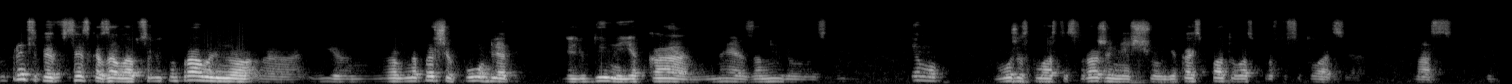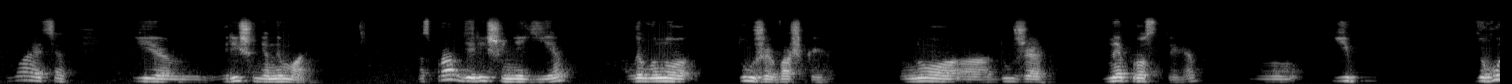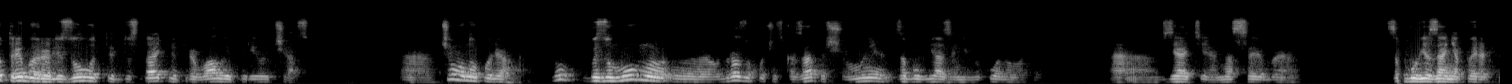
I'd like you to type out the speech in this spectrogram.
в принципі, все сказали абсолютно правильно. І на, перший погляд, для людини, яка не занурювалася в тему, може скластись враження, що якась патова просто ситуація в нас відбувається, і рішення немає. Насправді рішення є, але воно дуже важке, воно дуже непросте, і його треба реалізовувати достатньо тривалий період часу. В чому воно полягає? Ну, безумовно, одразу хочу сказати, що ми зобов'язані виконувати взяті на себе зобов'язання перед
